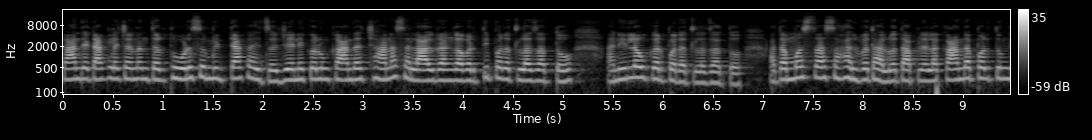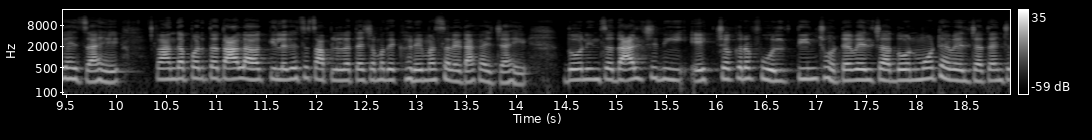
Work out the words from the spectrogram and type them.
कांदे टाकल्याच्या नंतर थोडंसं मीठ टाकायचं जेणेकरून कांदा छान असा लाल रंगावरती परतला जातो आणि लवकर परतला जातो. आता मस्त असं हलवत हलवत आपल्याला कांदा परतून घ्यायचा आहे. कांदा परतत आला की लगेचच आपल्याला त्याच्यामध्ये खडे मसाले टाकायचे आहे. दोन इंच दालचिनी एक चक्रफूल तीन छोट्या वेलच्या दोन मोठ्या वेलच्या त्यांचे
